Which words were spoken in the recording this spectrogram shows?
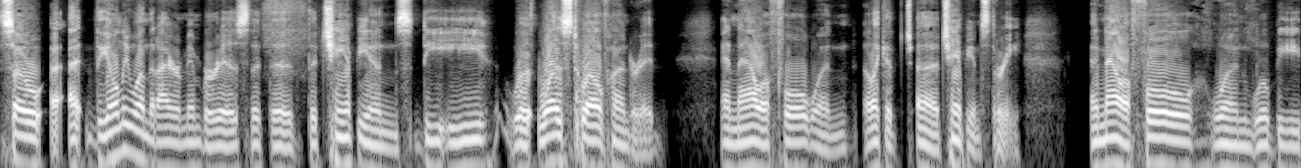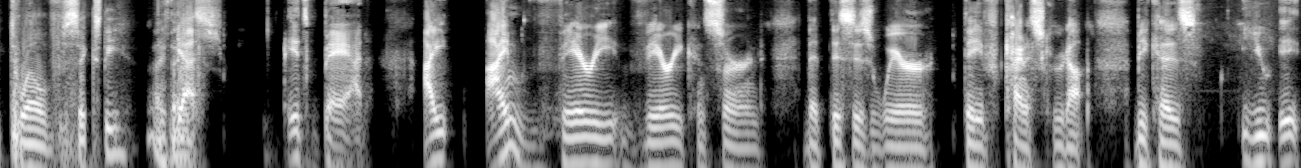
So, uh, uh, the only one that I remember is that the the champions DE w- was twelve hundred, and now a full one, like a uh, champions three, and now a full one will be twelve sixty. I think. Yes. It's bad. I I'm very very concerned that this is where they've kind of screwed up because you it,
